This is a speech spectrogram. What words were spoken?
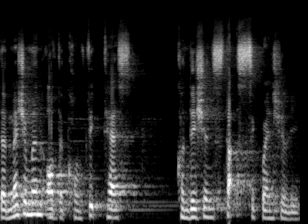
the measurement of the config test condition starts sequentially.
